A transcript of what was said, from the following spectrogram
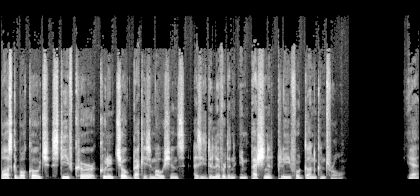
basketball coach Steve Kerr couldn't choke back his emotions as he delivered an impassioned plea for gun control. Yeah,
